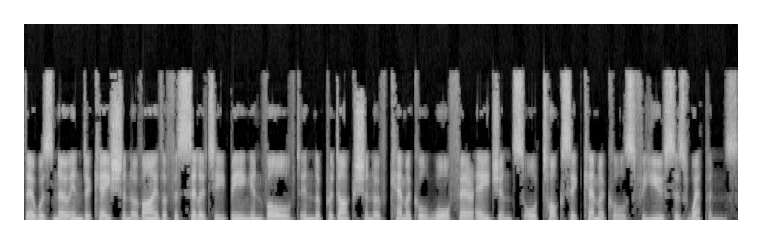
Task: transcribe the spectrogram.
there was no indication of either facility being involved in the production of chemical warfare agents or toxic chemicals for use as weapons.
